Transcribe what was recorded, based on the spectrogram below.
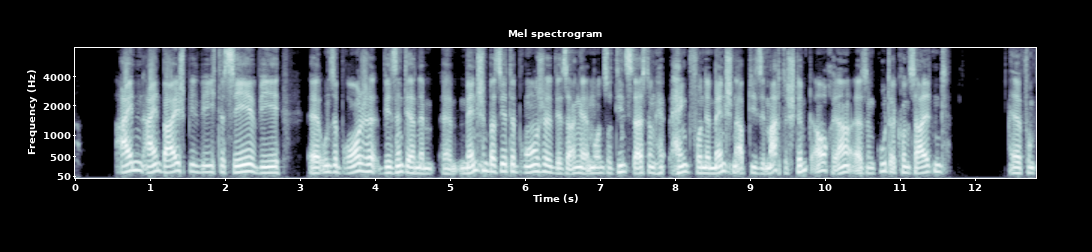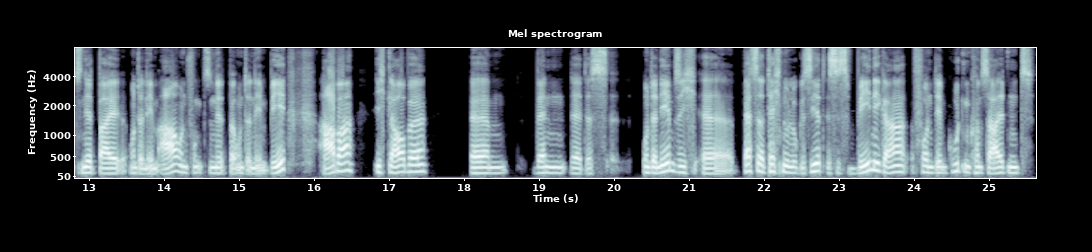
ein, ein Beispiel, wie ich das sehe, wie äh, unsere Branche, wir sind ja eine äh, menschenbasierte Branche. Wir sagen ja immer, unsere Dienstleistung hängt von den Menschen ab, die sie macht. Das stimmt auch, ja. Also ein guter Consultant äh, funktioniert bei Unternehmen A und funktioniert bei Unternehmen B. Aber ich glaube, ähm, wenn äh, das Unternehmen sich äh, besser technologisiert, ist es weniger von dem guten Consultant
